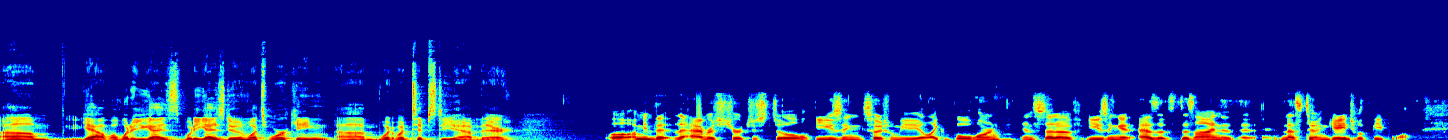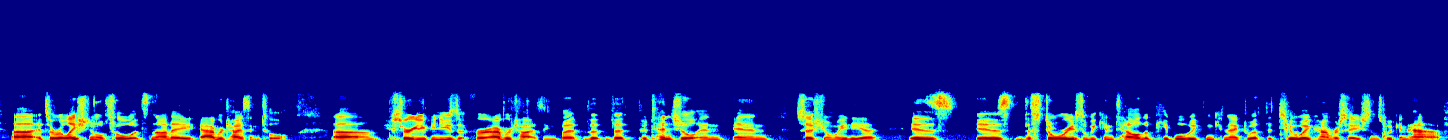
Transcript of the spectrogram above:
um, yeah well, what are you guys what are you guys doing what's working um, what what tips do you have there well, I mean, the, the average church is still using social media like a bullhorn mm-hmm. instead of using it as it's designed, and that's to engage with people. Uh, it's a relational tool. It's not a advertising tool. Um, sure, you can use it for advertising, but the, the potential in, in social media is is the stories that we can tell, the people we can connect with, the two way conversations we can have.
